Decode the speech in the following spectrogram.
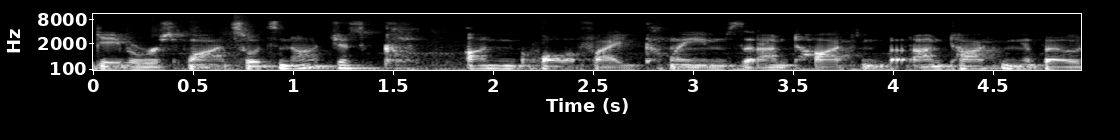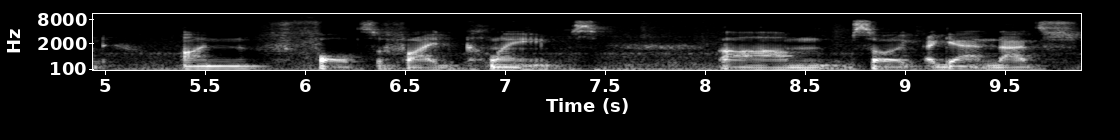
gave a response. So it's not just unqualified claims that I'm talking about. I'm talking about unfalsified claims. Um, so again, that's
